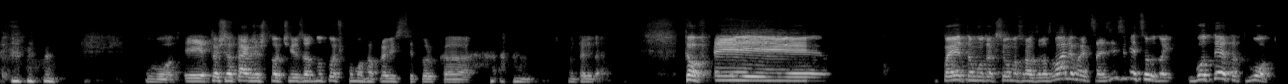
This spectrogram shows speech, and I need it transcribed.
Вот. И точно так же, что через одну точку можно провести только и так далее. То, э, поэтому аксиома сразу разваливается. А здесь имеется в виду, вот этот вот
